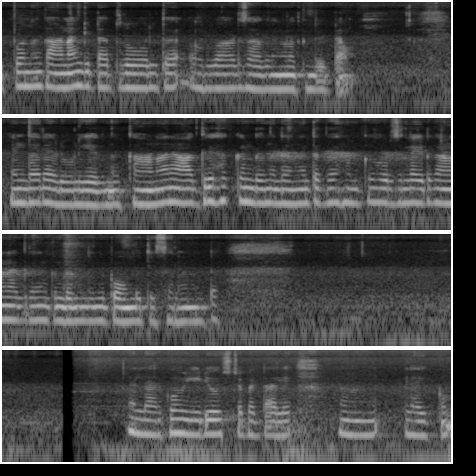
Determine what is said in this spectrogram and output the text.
ഇപ്പോൾ ഒന്നും കാണാൻ കിട്ടാത്തതുപോലത്തെ ഒരുപാട് സാധനങ്ങളൊക്കെ ഉണ്ട് കേട്ടോ. എന്തായാലും അടിപൊളിയായിരുന്നു. കാണാൻ ആഗ്രഹമൊക്കെ ഉണ്ടെന്നുണ്ടെങ്കിൽ അങ്ങനത്തെയൊക്കെ നമുക്ക് ഒറിജിനലായിട്ട് കാണാൻ ആഗ്രഹമൊക്കെ ഉണ്ടെന്നുണ്ടെങ്കിൽ പോകാൻ പറ്റിയ സ്ഥലമാണ് കേട്ടോ. എല്ലാവർക്കും വീഡിയോ ഇഷ്ടപ്പെട്ടാൽ ലൈക്കും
